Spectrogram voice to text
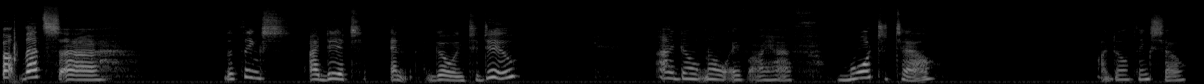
But that's uh, the things I did and going to do. I don't know if I have more to tell. I don't think so.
